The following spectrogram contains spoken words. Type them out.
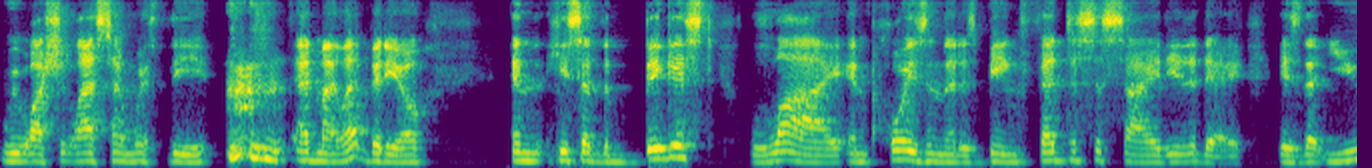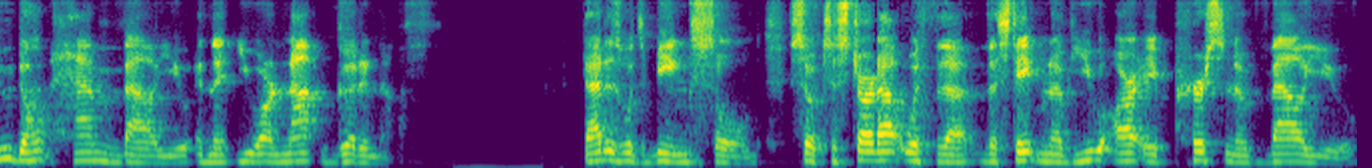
we watched it last time with the Ed Mylett video, and he said the biggest lie and poison that is being fed to society today is that you don't have value and that you are not good enough. That is what's being sold. So to start out with the the statement of you are a person of value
